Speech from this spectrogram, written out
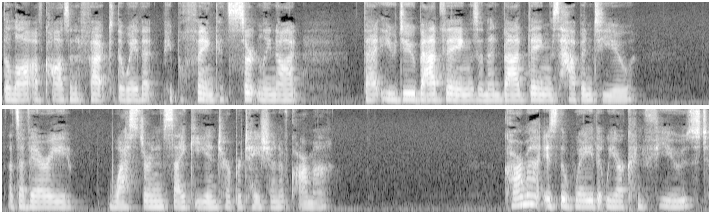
the law of cause and effect the way that people think. It's certainly not that you do bad things and then bad things happen to you. That's a very Western psyche interpretation of karma. Karma is the way that we are confused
